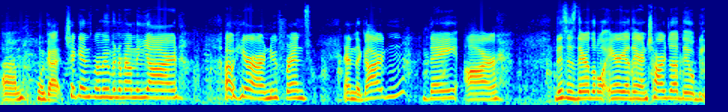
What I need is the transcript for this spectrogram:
Um, we got chickens we're moving around the yard. Oh, here are our new friends in the garden. They are, this is their little area they're in charge of. They will be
